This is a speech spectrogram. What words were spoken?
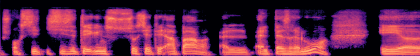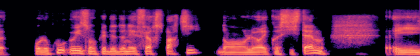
Je pense que si, si c'était une société à part, elle, elle pèserait lourd. Et pour le coup, eux, ils ont que des données first party dans leur écosystème. Et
